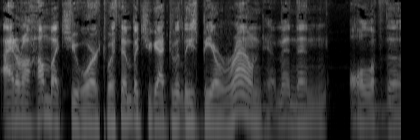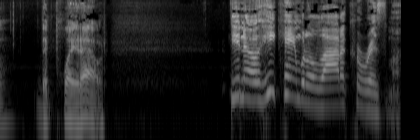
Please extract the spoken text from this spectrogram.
I don't know how much you worked with him, but you got to at least be around him, and then all of the that played out. You know, he came with a lot of charisma,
